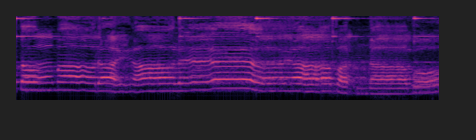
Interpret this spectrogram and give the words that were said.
tâm ma đại a lễ a phật vô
